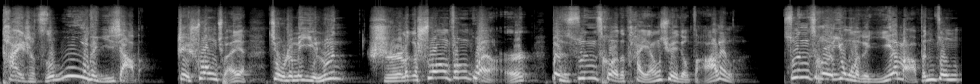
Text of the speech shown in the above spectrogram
太史慈呜的一下子，这双拳呀就这么一抡，使了个双风贯耳，奔孙策的太阳穴就砸来了。孙策用了个野马分鬃，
